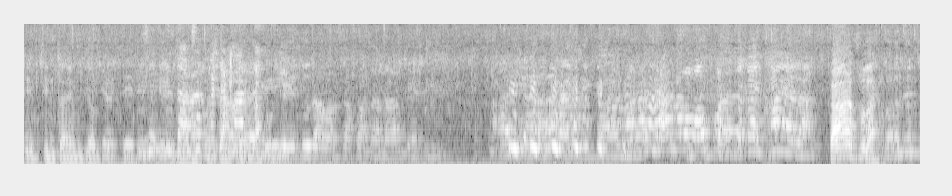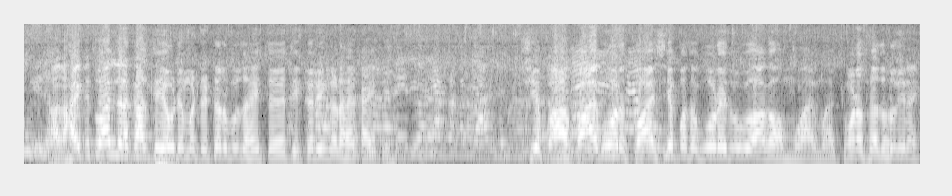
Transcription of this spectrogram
तीन तीन टाइम जेवतात ते. ते दुधावर सपाटाला आणते ती. आम्हाला उपास तर काय खायला काय तुला? करतच की. अगं हाय की तू आणलेला काल ते एवढे मोठे टरबूज आहेत ते कलिंगड आहे काय ते? शेप हा काय गोड काय शेपाचं गोड आहेत बघू अगं माय माय थोडा सुद्धा धरू दे नाही.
